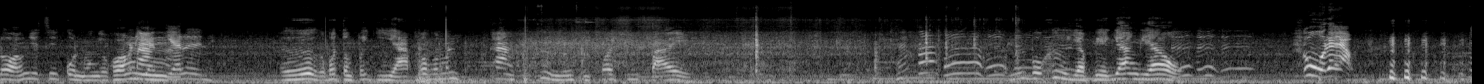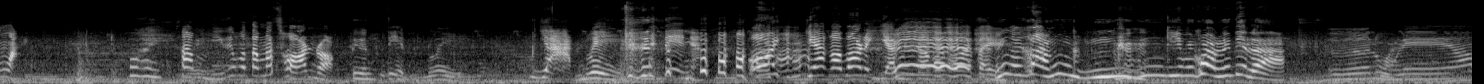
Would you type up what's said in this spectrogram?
ล้อมันอยู่ซื้อกลนมองเจ้าของนั่งเกียร์เลยเออก็บ่ต้องไปเหยียบเพราะว่ามันทางขึ้นมันสิปล่อยขี่ไปมันบ่คืออย่าเบรกอย่างเดียวกูแล้วห่วย ซ้ำอย่างนี้ที่มันต้องมาช้อนหรอก ตื่นเต้นด้วยหยาดเว้ยนี่เนี่ยโอ้ยเกียร์ก็บ่ได้เหยียบนี่ก็บ่ได้ไปมึงไอ้ขวางกีมันขวางนี่ติล่ะ เออรู้แล้ว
